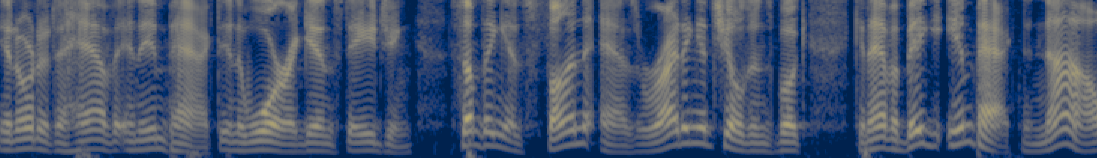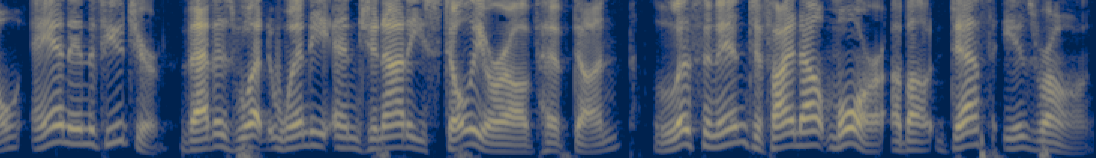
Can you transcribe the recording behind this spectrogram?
in order to have an impact in the war against aging. Something as fun as writing a children's book can have a big impact now and in the future. That is what Wendy and Gennady Stolyarov have done. Listen in to find out more about Death is Wrong.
